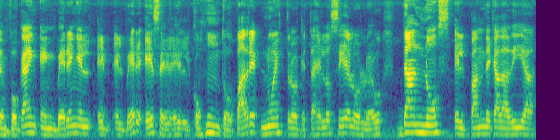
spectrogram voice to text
Se enfoca en, ver en el, el, ver ese, el conjunto. Padre nuestro que estás en los cielos, luego danos el pan de cada día,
